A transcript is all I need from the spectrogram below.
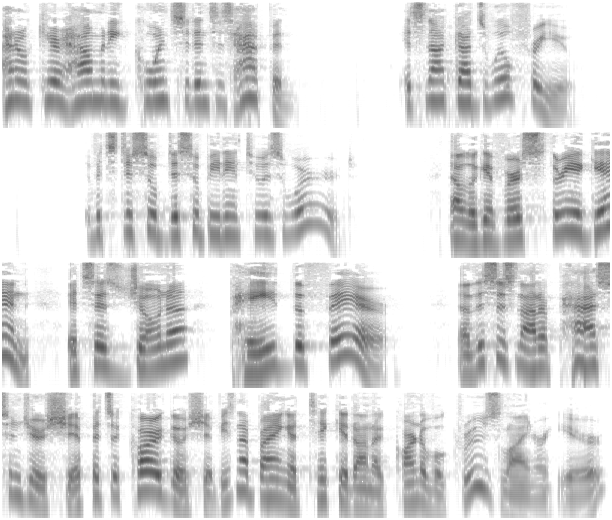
I don't care how many coincidences happen. It's not God's will for you if it's diso- disobedient to His Word. Now look at verse 3 again. It says Jonah paid the fare. Now, this is not a passenger ship, it's a cargo ship. He's not buying a ticket on a carnival cruise liner here.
